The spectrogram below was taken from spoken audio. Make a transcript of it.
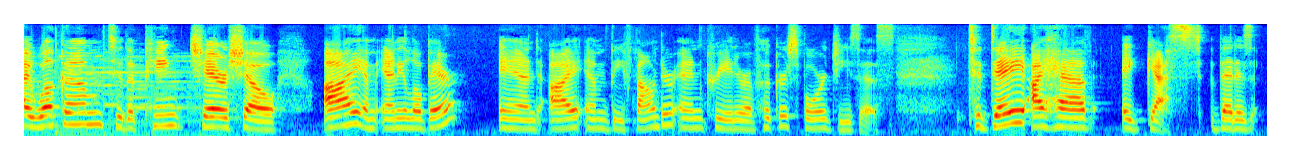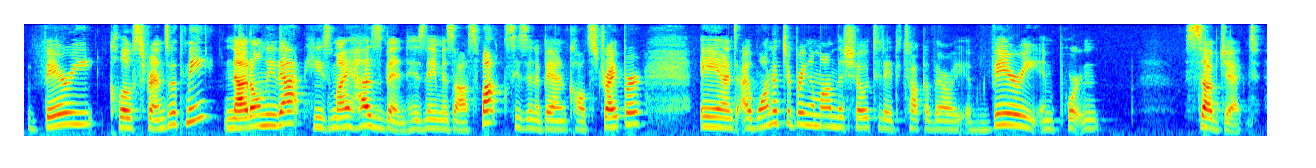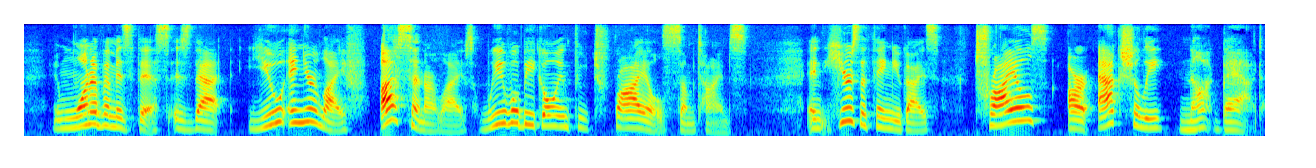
Hi, welcome to the Pink Chair Show. I am Annie Lobert, and I am the founder and creator of Hookers for Jesus. Today, I have a guest that is very close friends with me. Not only that, he's my husband. His name is Oz Fox. He's in a band called Stryper. And I wanted to bring him on the show today to talk about a very important subject. And one of them is this is that you in your life, us in our lives, we will be going through trials sometimes. And here's the thing, you guys trials are actually not bad.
